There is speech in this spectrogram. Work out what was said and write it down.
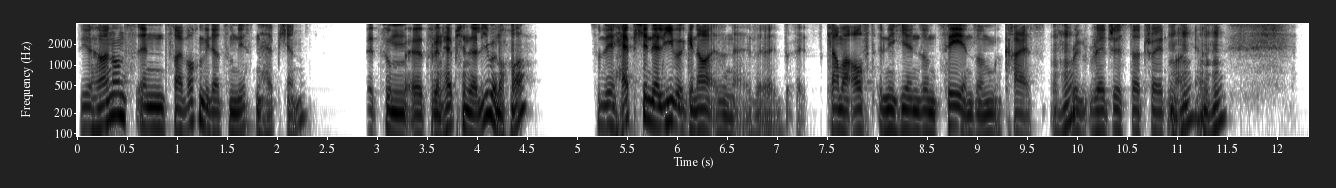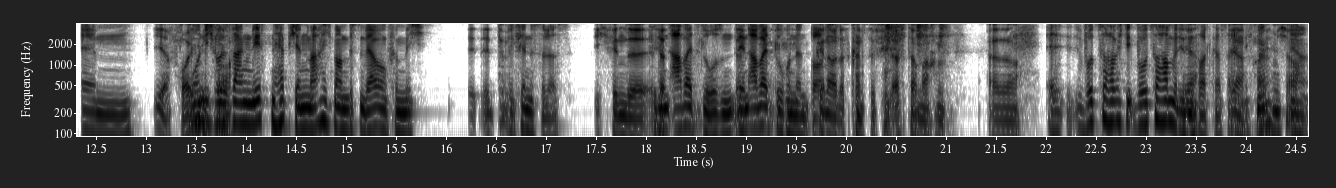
Wir hören uns in zwei Wochen wieder zum nächsten Häppchen. Äh, zum, äh, zu den Häppchen der Liebe nochmal? Zu den Häppchen der Liebe, genau. Also, Klammer auf, hier in so einem C, in so einem Kreis. Mhm. Register Trademark, mhm, ja. Mhm. Ähm, Ja, freue ich und mich ich würde drauf. sagen, im nächsten Häppchen mache ich mal ein bisschen Werbung für mich. Äh, äh, Wie findest du das? ich finde, Für das, den Arbeitslosen, den Arbeitssuchenden Boss. genau, das kannst du viel öfter machen. Also, Äh, wozu, hab ich die, wozu haben wir diesen Ja, Podcast ja, eigentlich? frag ich ne? mich auch.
